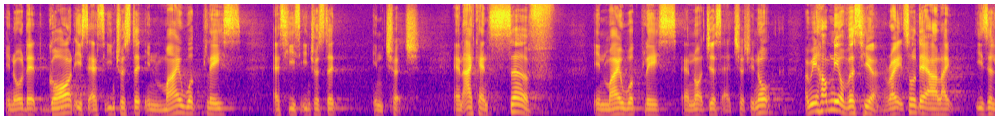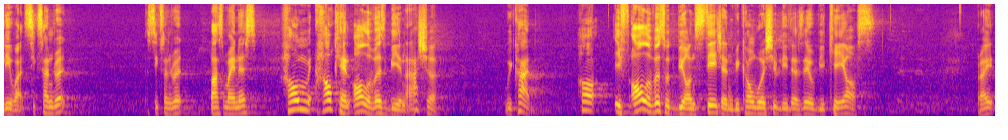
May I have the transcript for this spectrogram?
You know, that God is as interested in my workplace as He's interested in church. And I can serve in my workplace and not just at church. You know, I mean, how many of us here, right? So there are like easily what, 600? 600 plus minus? How, how can all of us be an usher? We can't. How, if all of us would be on stage and become worship leaders, it would be chaos. Right?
